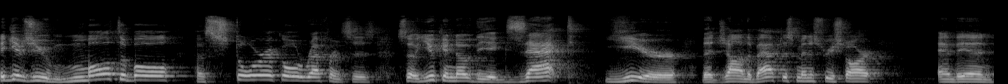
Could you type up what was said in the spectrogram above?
it gives you multiple historical references so you can know the exact year that John the Baptist ministry start and then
